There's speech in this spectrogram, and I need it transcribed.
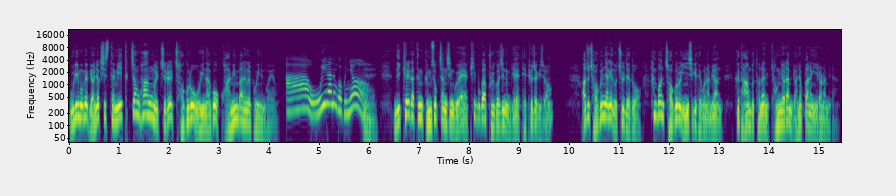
우리 몸의 면역 시스템이 특정 화학 물질을 적으로 오인하고 과민 반응을 보이는 거예요. 아, 오이라는 거군요. 네. 니켈 같은 금속 장신구에 피부가 붉어지는 게 대표적이죠. 아주 적은 양에 노출돼도 한 번 적으로 인식이 되고 나면 그 다음부터는 격렬한 면역 반응이 일어납니다.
